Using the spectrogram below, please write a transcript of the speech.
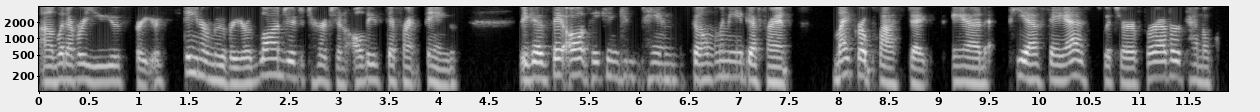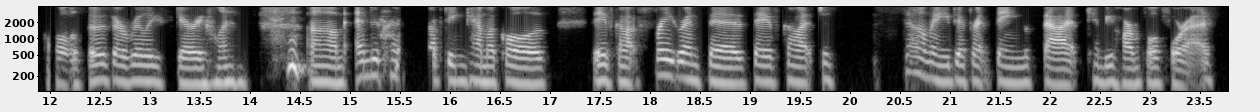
um, whatever you use for your stain remover, your laundry detergent, all these different things, because they all they can contain so many different microplastics and PFAS, which are forever chemicals. Those are really scary ones. um, endocrine disrupting chemicals. They've got fragrances. They've got just so many different things that can be harmful for us.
